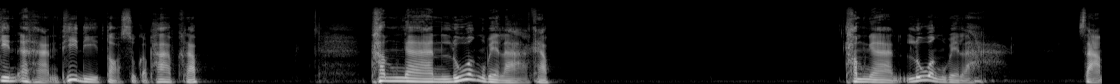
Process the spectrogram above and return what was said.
กินอาหารที่ดีต่อสุขภาพครับ ทำงานล่วงเวลาครับทำงานล่วงเวลาสาม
